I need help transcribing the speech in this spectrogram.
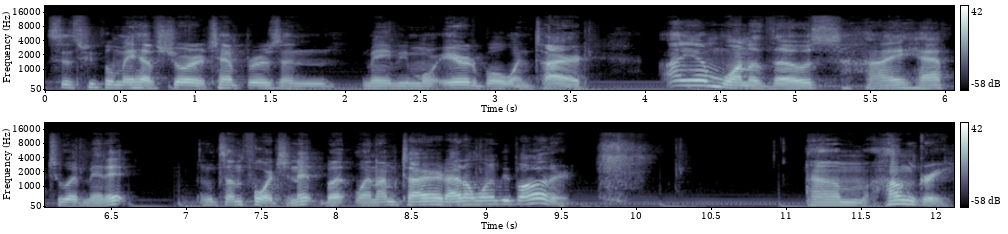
since people may have shorter tempers and may be more irritable when tired. I am one of those. I have to admit it. It's unfortunate, but when I'm tired, I don't want to be bothered. Um, hungry.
